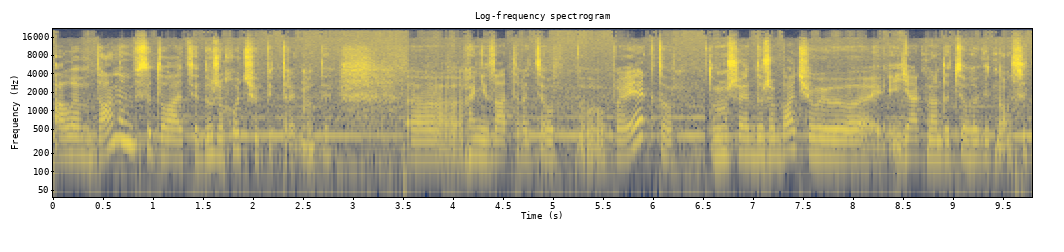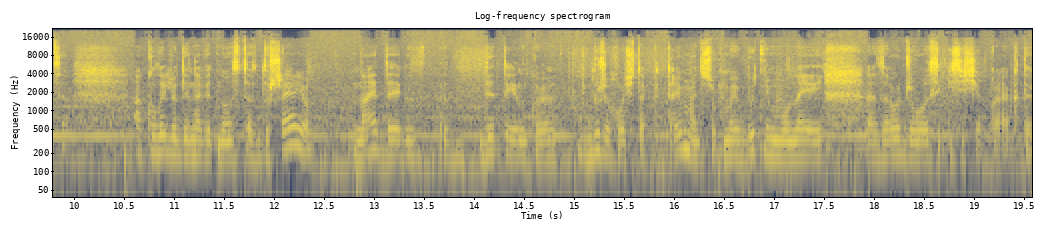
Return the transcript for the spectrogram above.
але в даному ситуації дуже хочу підтримати е, організатора цього проєкту, тому що я дуже бачу, е, як вона до цього відноситься. А коли людина відноситься з душею, знаєте, як з дитинкою, дуже хочеться підтримати, щоб в майбутньому у неї е, зароджувалися якісь ще проекти.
